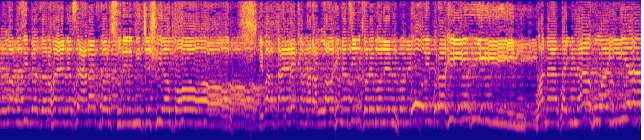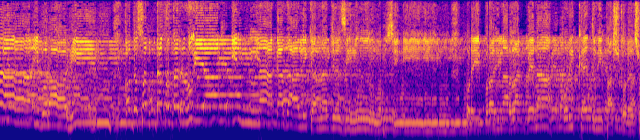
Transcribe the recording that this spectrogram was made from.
আল্লাহ বুঝি বেজার হয়ে গেছে আর একবার শরীর নিচে শুয়া পর এবার ডাইরেক্ট আমার আল্লাহ নাজিল করে বলেন, ও ইব্রাহিম ওয়ানা দাইনাহু আইয়া ইব্রাহিম কদ সদ্দাকতার রুইয়া ইব্রাহিম পরীক্ষায় তুমি পাশ করেছ।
